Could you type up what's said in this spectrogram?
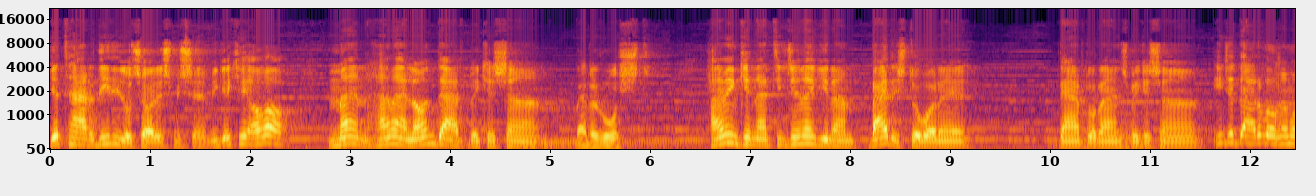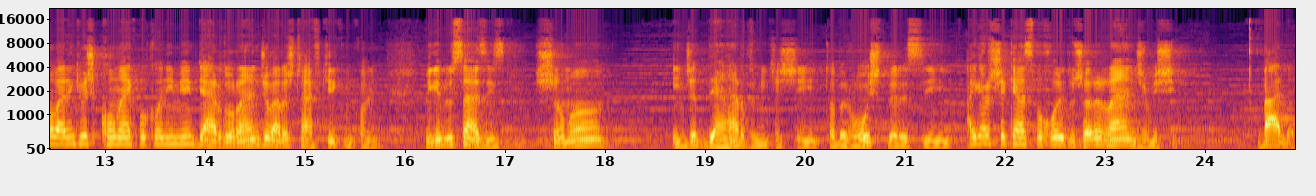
یه تردیدی دوچارش میشه. میگه که آقا من هم الان درد بکشم. برای رشد. همین که نتیجه نگیرم بعدش دوباره درد و رنج بکشم. اینجا در واقع ما برای اینکه بهش کمک بکنیم میایم درد و رنج رو براش تفکیک می‌کنیم. میگیم دوست عزیز شما اینجا درد می‌کشی تا به رشد برسی. اگر شکست بخوری دچار رنج میشی. بله.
